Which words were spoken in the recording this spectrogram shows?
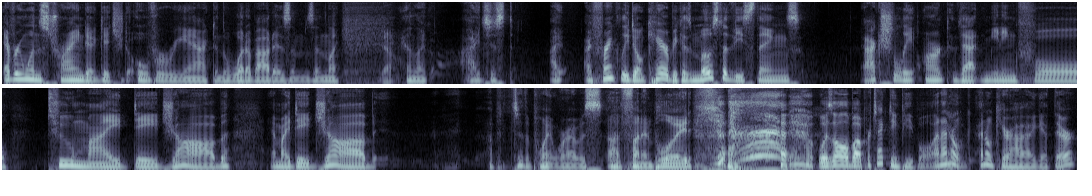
everyone's trying to get you to overreact and the whataboutisms and like, Yeah. and like, I just, I, I frankly don't care because most of these things actually aren't that meaningful to my day job, and my day job. Up to the point where I was uh, fun employed, was all about protecting people, and I don't, I don't care how I get there.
